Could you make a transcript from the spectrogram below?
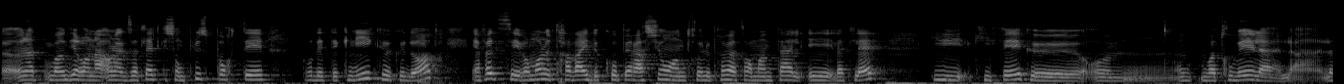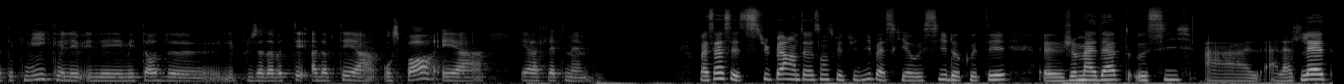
on, va dire, on a, on a des athlètes qui sont plus portés pour des techniques que d'autres. Et en fait, c'est vraiment le travail de coopération entre le préparateur mental et l'athlète qui, qui fait que euh, on, va trouver la, la, technique et les, les, méthodes euh, les plus adaptées, adaptées au sport et à, et à l'athlète même. Bah ça, c'est super intéressant ce que tu dis parce qu'il y a aussi le côté euh, je m'adapte aussi à, à l'athlète,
